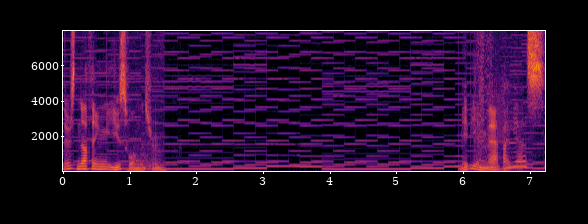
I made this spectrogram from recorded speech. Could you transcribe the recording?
There's nothing useful in this room. Maybe a map, I guess?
